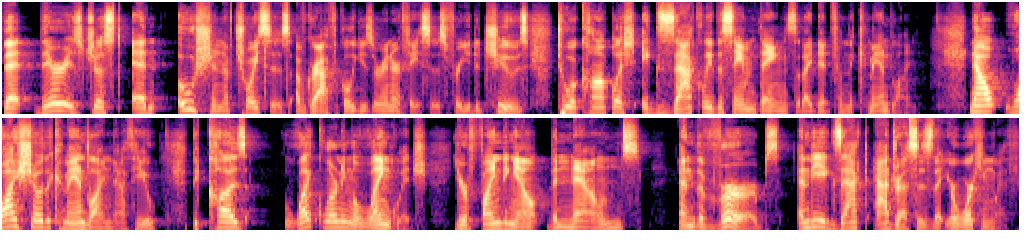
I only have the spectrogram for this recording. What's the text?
that there is just an ocean of choices of graphical user interfaces for you to choose to accomplish exactly the same things that I did from the command line. Now, why show the command line, Matthew? Because like learning a language, you're finding out the nouns and the verbs and the exact addresses that you're working with.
